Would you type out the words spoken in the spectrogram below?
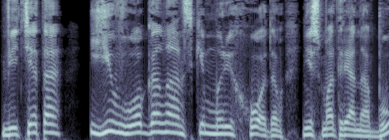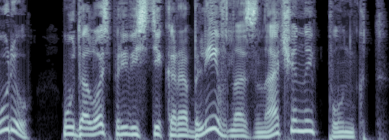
ведь это его голландским мореходам, несмотря на бурю, удалось привести корабли в назначенный пункт.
